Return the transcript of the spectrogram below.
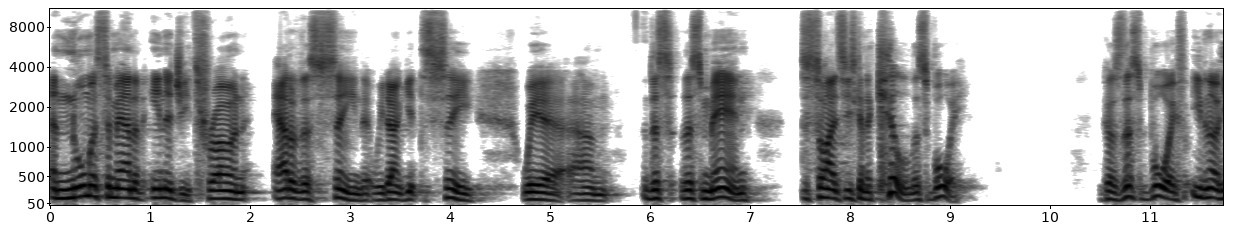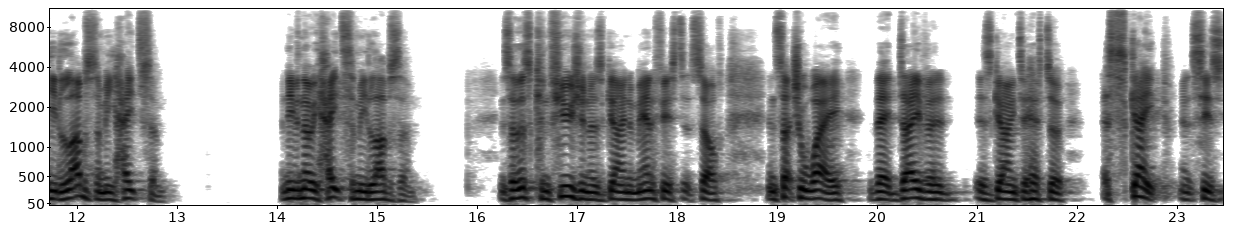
enormous amount of energy thrown out of this scene that we don't get to see, where um, this, this man decides he's going to kill this boy. Because this boy, even though he loves him, he hates him. And even though he hates him, he loves him. And so this confusion is going to manifest itself in such a way that David is going to have to escape, and it says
